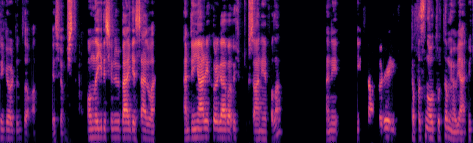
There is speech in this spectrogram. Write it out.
gördüğüm zaman yaşamıştım. Onunla ilgili şimdi bir belgesel var. Yani dünya rekoru galiba 3,5 saniye falan. Hani insan böyle kafasına oturtamıyor. Yani 3,5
